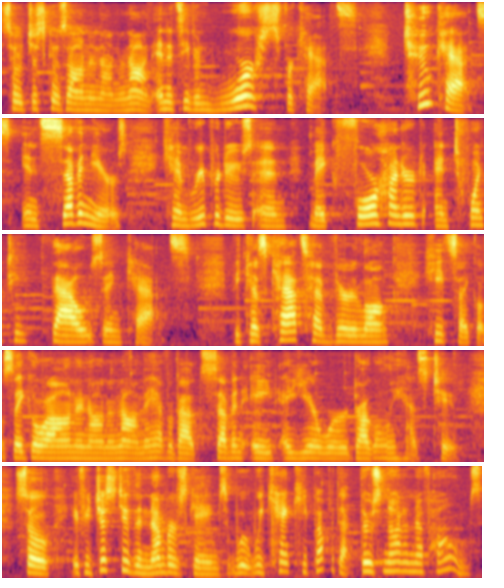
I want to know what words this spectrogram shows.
so it just goes on and on and on. And it's even worse for cats. Two cats in seven years can reproduce and make 420,000 cats because cats have very long heat cycles. They go on and on and on. They have about seven, eight a year where a dog only has two. So if you just do the numbers games, we, we can't keep up with that. There's not enough homes.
